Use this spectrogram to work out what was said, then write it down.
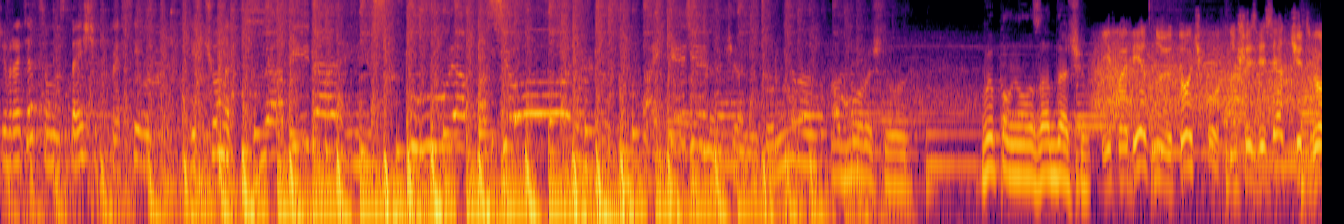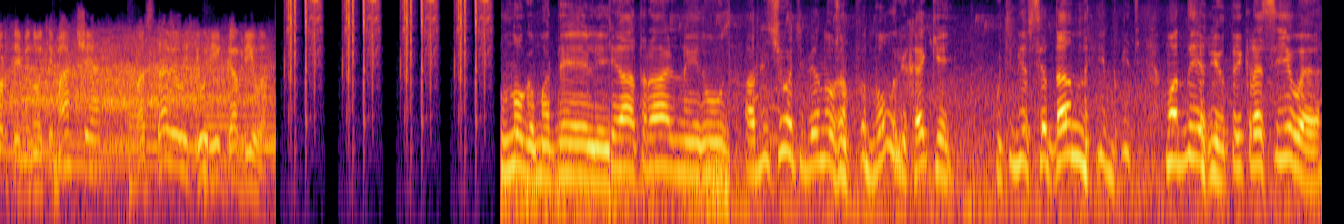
превратятся в настоящих красивых девчонок. Турнира отборочного выполнила задачу. И победную точку на 64-й минуте матча поставил Юрий Гаврилов. Много моделей, театральные вузы. А для чего тебе нужен футбол или хоккей? У тебя все данные быть моделью, ты красивая.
